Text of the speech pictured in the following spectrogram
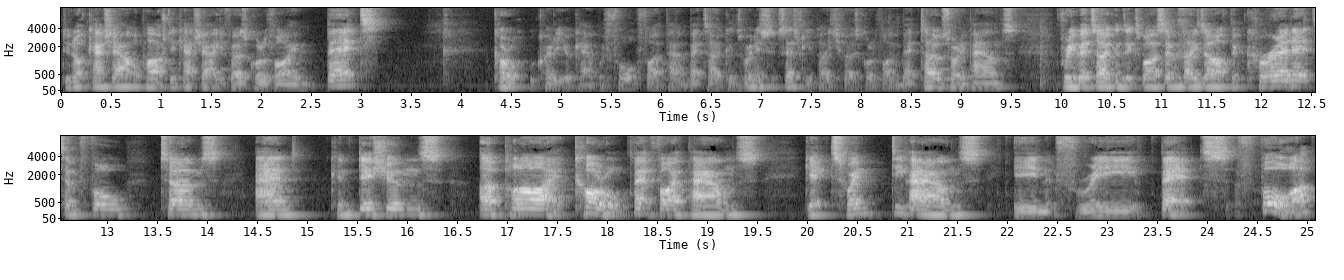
Do not cash out or partially cash out your first qualifying bet. Coral will credit your account with four £5 bet tokens when you successfully place your first qualifying bet. Totals £20. Free bet tokens expire seven days after credit and full terms and conditions apply. Coral, bet £5, get £20 in free bets for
